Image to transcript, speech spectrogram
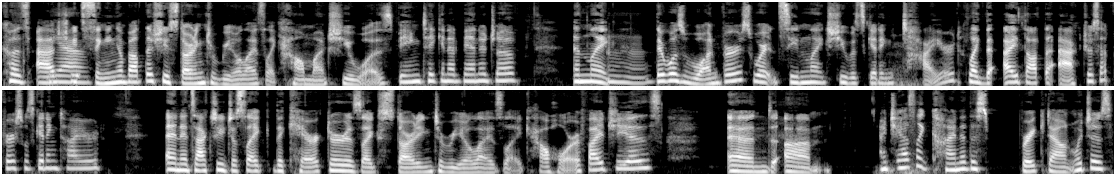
because as Yeah. she's singing about this she's starting to realize like how much she was being taken advantage of. And like there was one verse where it seemed like she was getting tired. Like the, i thought the actress at first was getting tired. And it's actually just like the character is like starting to realize like how horrified she is. And um and she has like kind of this breakdown which is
